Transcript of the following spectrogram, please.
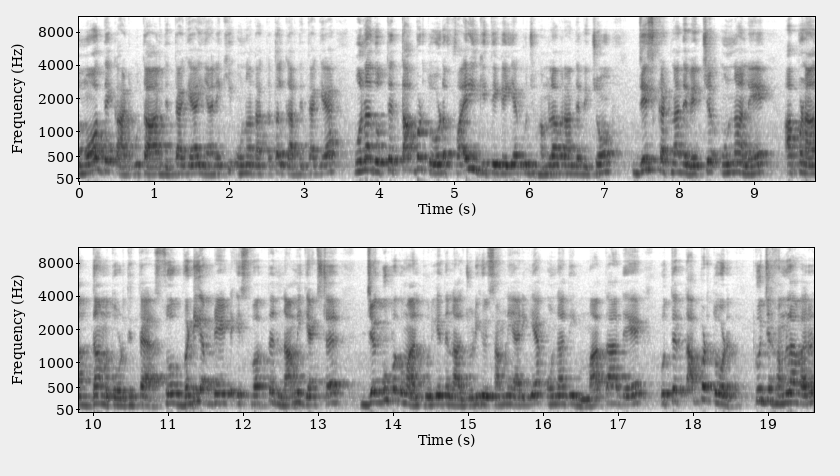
ਮੌਤ ਦੇ ਘਾਟ ਉਤਾਰ ਦਿੱਤਾ ਗਿਆ, ਯਾਨੀ ਕਿ ਉਹਨਾਂ ਦਾ ਕਤਲ ਕਰ ਦਿੱਤਾ ਗਿਆ। ਉਹਨਾਂ ਦੇ ਉੱਤੇ ਤਾਬੜਤੋੜ ਫਾਇਰਿੰਗ ਕੀਤੀ ਗਈ ਹੈ ਕੁਝ ਹਮਲਾਵਰਾਂ ਦੇ ਵਿੱਚੋਂ, ਜਿਸ ਘਟਨਾ ਦੇ ਵਿੱਚ ਉਹਨਾਂ ਨੇ ਆਪਣਾ ਦਮ ਤੋੜ ਦਿੱਤਾ ਸੋ ਵੱਡੀ ਅਪਡੇਟ ਇਸ ਵਕਤ ਨਾਮੀ ਗੈਂਗਸਟਰ ਜੱਗੂ ਭਗਵਾਨਪੁਰੀਏ ਦੇ ਨਾਲ ਜੁੜੀ ਹੋਈ ਸਾਹਮਣੇ ਆ ਰਹੀ ਹੈ। ਉਹਨਾਂ ਦੀ ਮਾਤਾ ਦੇ ਉੱਤੇ ਤਾਬੜਤੋੜ ਕੁਝ ਹਮਲਾਵਰ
